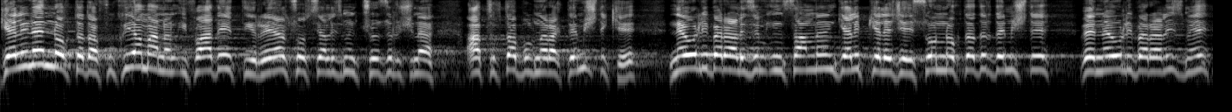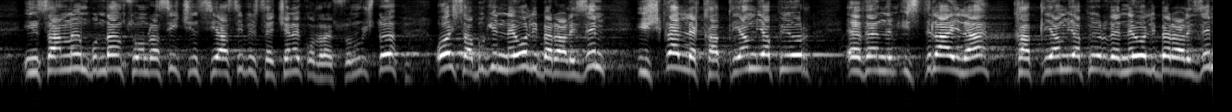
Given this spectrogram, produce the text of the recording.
Gelinen noktada Fukuyama'nın ifade ettiği reel sosyalizmin çözülüşüne atıfta bulunarak demişti ki neoliberalizm insanlığın gelip geleceği son noktadır demişti ve neoliberalizmi insanlığın bundan sonrası için siyasi bir seçenek olarak sunmuştu. Oysa bugün neoliberalizm işgalle katliam yapıyor, efendim istilayla katliam yapıyor ve neoliberalizm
